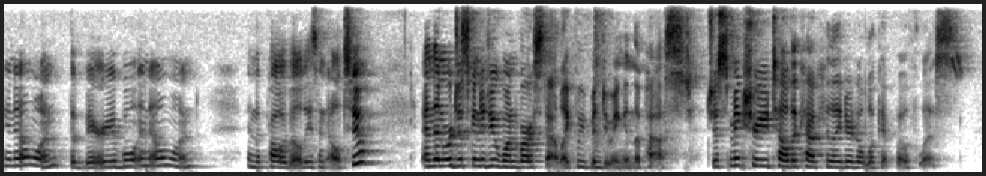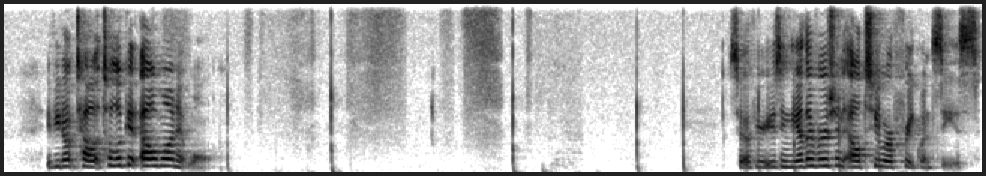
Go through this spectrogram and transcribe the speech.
in L1, the variable in L1, and the probabilities in L2. And then we're just going to do one var stat like we've been doing in the past. Just make sure you tell the calculator to look at both lists. If you don't tell it to look at L1, it won't. So if you're using the other version, L2 are frequencies.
